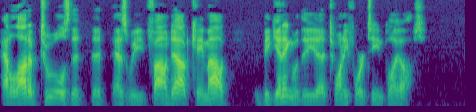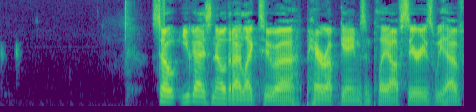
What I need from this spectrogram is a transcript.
had a lot of tools that, that, as we found out, came out beginning with the uh, 2014 playoffs. So, you guys know that I like to uh, pair up games in playoff series. We have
